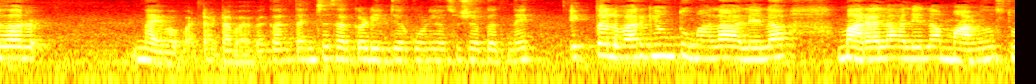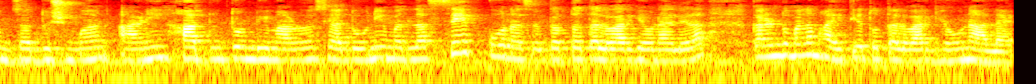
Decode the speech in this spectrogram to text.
तर नाही बाबा टाटा बाय बाय. कारण त्यांच्यासारखं डेंजर कोणी असू शकत नाही. एक तलवार घेऊन तुम्हाला आलेला मारायला आलेला माणूस तुमचा दुश्मन आणि हा दुतोंडी माणूस या दोन्हीमधला सेफ कोण असेल तर तो तलवार घेऊन आलेला. कारण तुम्हाला माहिती आहे तो तलवार घेऊन आलाय.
